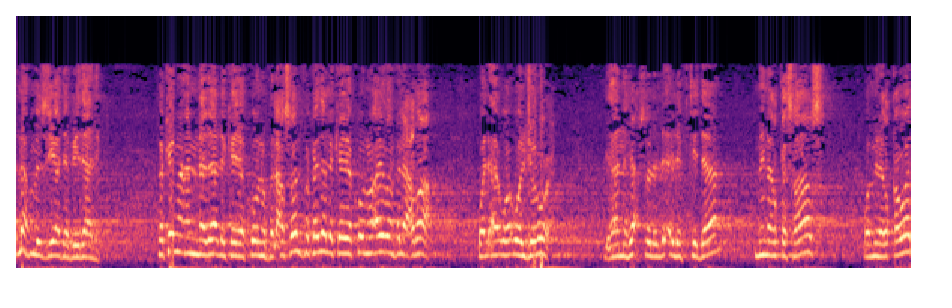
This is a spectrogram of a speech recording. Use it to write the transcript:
لهم الزيادة في ذلك. فكما أن ذلك يكون في الأصل فكذلك يكون أيضا في الأعضاء والجروح لأنه يحصل الافتداء من القصاص ومن القود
